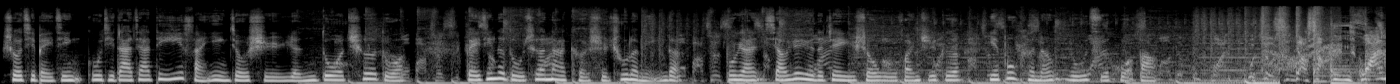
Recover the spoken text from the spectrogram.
说起北京，估计大家第一反应就是人多车多，北京的堵车那可是出了名的，不然小岳岳的这一首《五环之歌》也不可能如此火爆。五环。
